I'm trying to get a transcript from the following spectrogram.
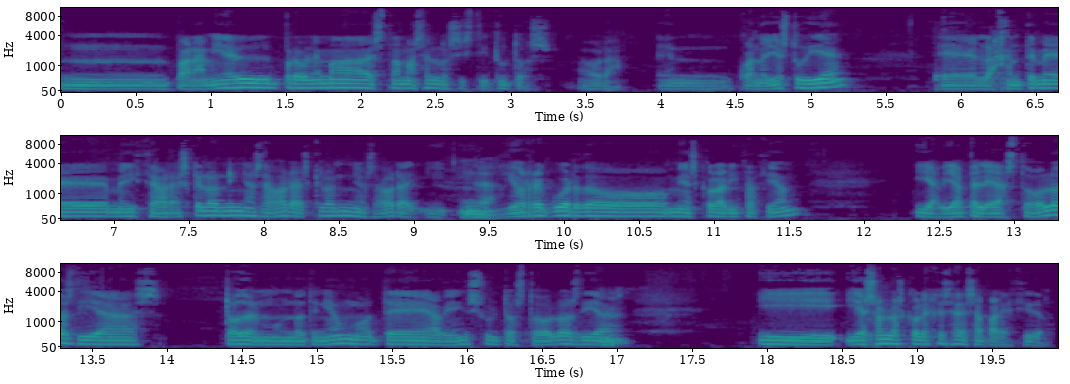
Mm, para mí el problema está más en los institutos ahora. En, cuando yo estudié, eh, la gente me, dice ahora, es que los niños ahora, es que los niños ahora. Y, yo recuerdo mi escolarización y había peleas todos los días, todo el mundo tenía un mote, había insultos todos los días. Mm. Y, eso en los colegios ha desaparecido.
